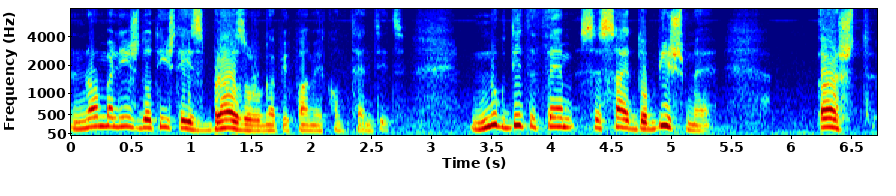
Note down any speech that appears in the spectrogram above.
normalisht do të ishte i zbrazur nga pikëpamja e kontentit. Nuk di të them se sa e dobishme është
